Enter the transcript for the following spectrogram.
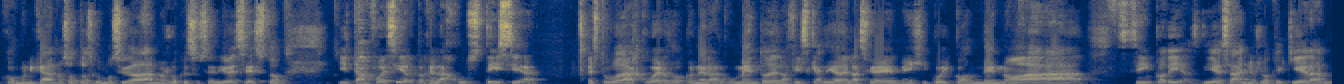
comunicar a nosotros como ciudadanos, lo que sucedió es esto. Y tan fue cierto que la justicia estuvo de acuerdo con el argumento de la Fiscalía de la Ciudad de México y condenó a cinco días, diez años, lo que quieran,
